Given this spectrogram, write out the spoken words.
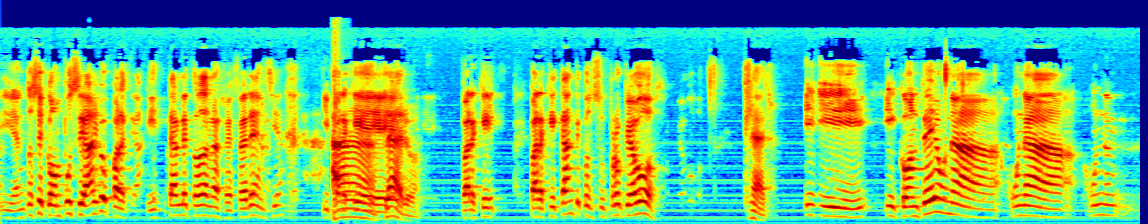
y entonces compuse algo para quitarle todas las referencias y para ah, que claro. para que para que cante con su propia voz. Claro. Y, y conté una, una, un,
